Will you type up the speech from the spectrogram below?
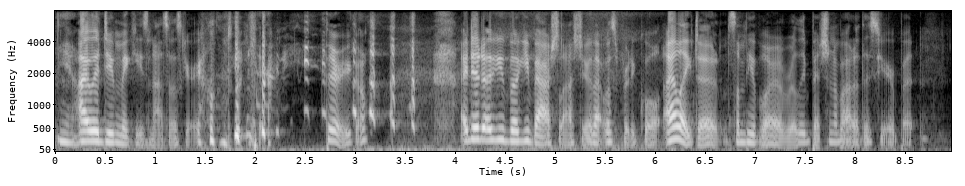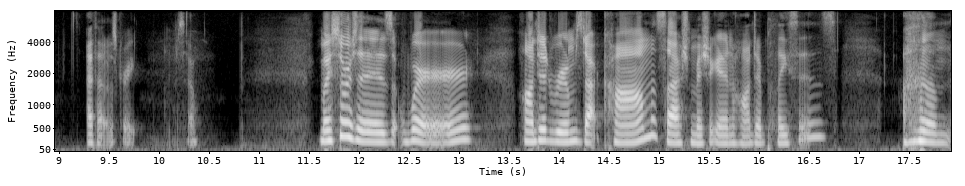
Yeah. I would do Mickey's Not So Scary Halloween there you go. I did Oogie Boogie Bash last year. That was pretty cool. I liked it. Some people are really bitching about it this year, but I thought it was great. So my sources were hauntedrooms.com slash Michigan haunted places, um,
